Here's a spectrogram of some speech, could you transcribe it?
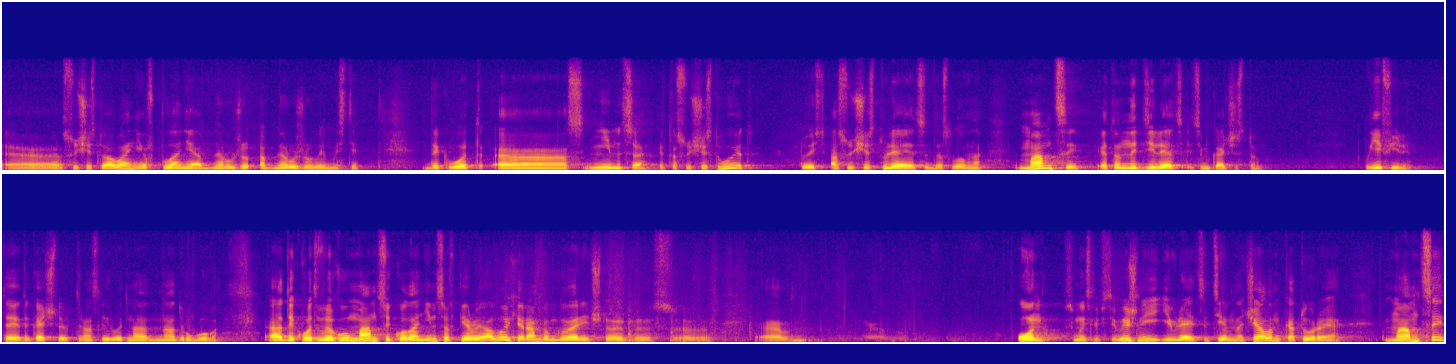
Э, существование в плане обнаружив, обнаруживаемости. Так вот, э, с немца это существует, то есть осуществляется дословно. Мамцы – это наделять этим качеством в Ефиле. Да, это качество транслировать на, на другого. Так вот, в Игу мамцы кола немца в первой алохе Рамбам говорит, что он, в смысле Всевышний, является тем началом, которое мамцы,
